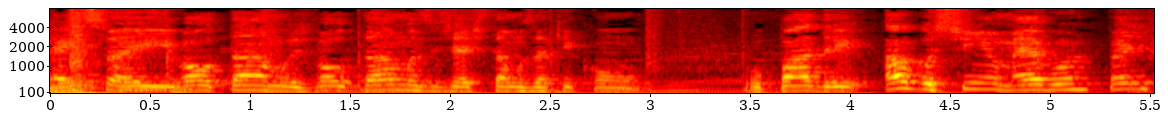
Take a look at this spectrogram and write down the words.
É isso aí, voltamos, voltamos e já estamos aqui com o padre Agostinho Mevor para ele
